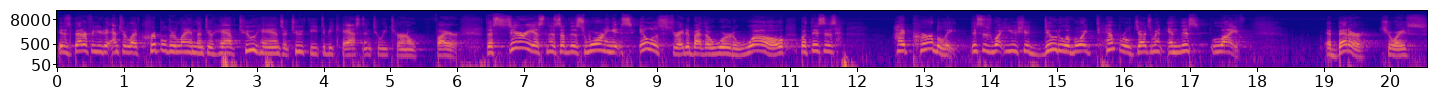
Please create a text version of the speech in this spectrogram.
It is better for you to enter life crippled or lame than to have two hands or two feet to be cast into eternal fire. The seriousness of this warning is illustrated by the word woe, but this is hyperbole. This is what you should do to avoid temporal judgment in this life. A better choice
